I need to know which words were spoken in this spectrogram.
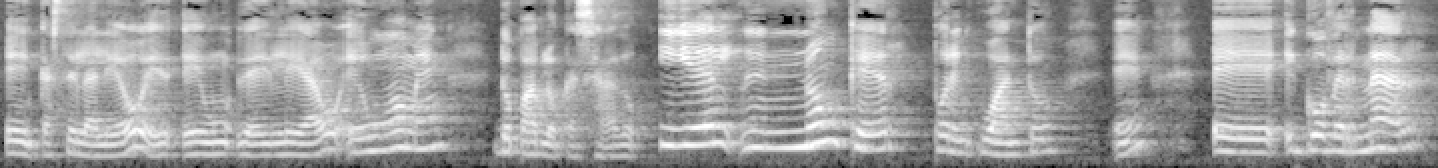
en Castela e León, é, é, un, é, Leao, é un homen do Pablo Casado. E el non quer, por enquanto, eh, eh, gobernar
